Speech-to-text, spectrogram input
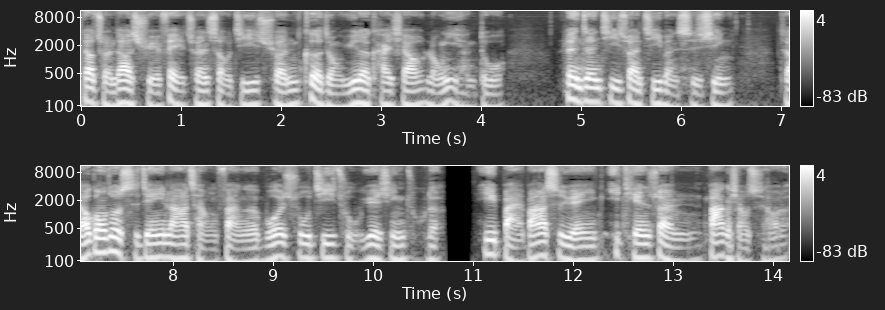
要存到学费、存手机、存各种娱乐开销，容易很多。认真计算基本时薪，只要工作时间一拉长，反而不会输基础月薪族的。一百八十元一一天算八个小时好了，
